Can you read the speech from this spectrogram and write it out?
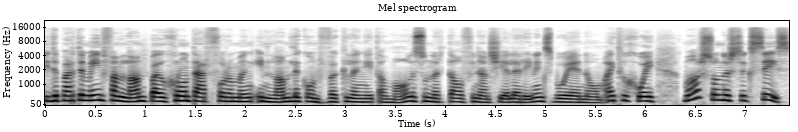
Die departement van landbou, grondhervorming en landelike ontwikkeling het almal 'n sondertal finansiële reddingsboë na hom uitgegooi, maar sonder sukses.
